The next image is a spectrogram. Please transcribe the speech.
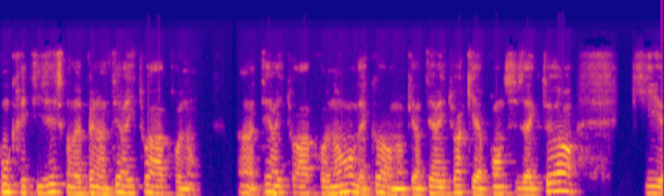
concrétiser ce qu'on appelle un territoire apprenant. Un territoire apprenant, d'accord, donc un territoire qui apprend de ses acteurs, qui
